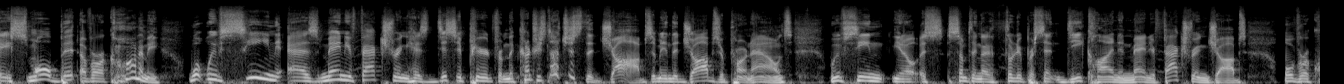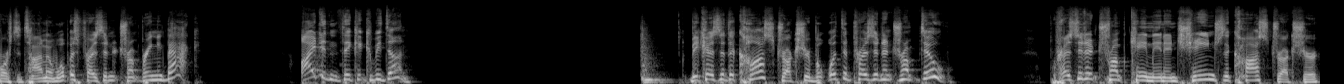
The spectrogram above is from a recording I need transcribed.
a small bit of our economy. What we've seen as manufacturing has disappeared from the country, it's not just the jobs. I mean, the jobs are pronounced. We've seen, you know, something like a 30% decline in manufacturing jobs over a course of time. And what was President Trump bringing back? I didn't think it could be done because of the cost structure. But what did President Trump do? President Trump came in and changed the cost structure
